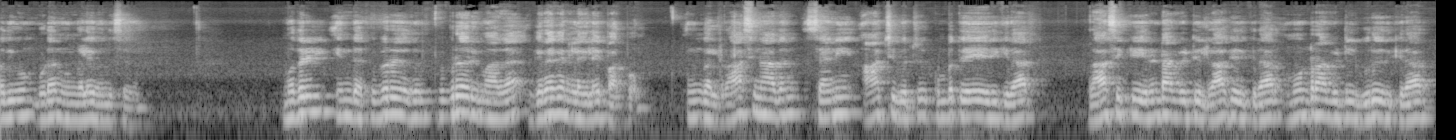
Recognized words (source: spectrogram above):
பதிவும் உடன் உங்களை வந்து சேரும். முதலில் இந்த பிப்ரவரி பிப்ரவரி மாத கிரக நிலைகளை பார்ப்போம். உங்கள் ராசிநாதன் சனி ஆட்சி பெற்று கும்பத்திலேயே இருக்கிறார். ராசிக்கு இரண்டாம் வீட்டில் ராகு இருக்கிறார். மூன்றாம் வீட்டில் குரு இருக்கிறார்.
